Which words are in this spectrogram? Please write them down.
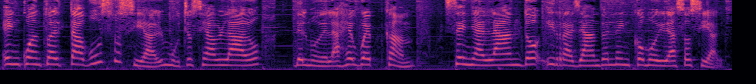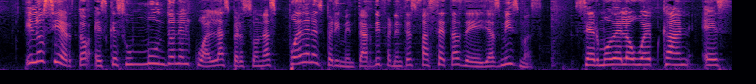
En cuanto al tabú social, mucho se ha hablado del modelaje webcam, señalando y rayando en la incomodidad social. Y lo cierto es que es un mundo en el cual las personas pueden experimentar diferentes facetas de ellas mismas. Ser modelo webcam es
